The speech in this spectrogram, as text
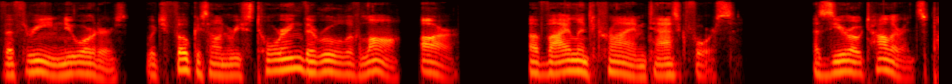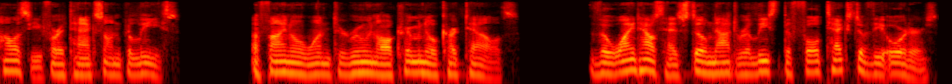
The three new orders, which focus on restoring the rule of law, are a violent crime task force, a zero-tolerance policy for attacks on police, a final one to ruin all criminal cartels. The White House has still not released the full text of the orders,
